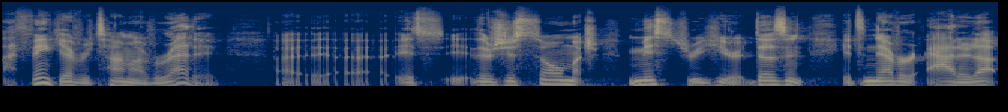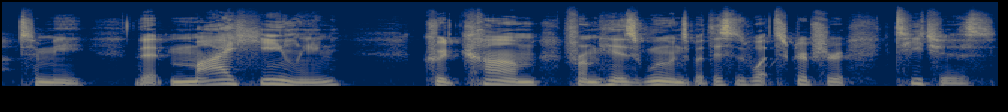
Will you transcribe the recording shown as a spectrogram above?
I think every time I've read it, uh, it's there's just so much mystery here. It doesn't. It's never added up to me that my healing could come from His wounds. But this is what Scripture teaches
